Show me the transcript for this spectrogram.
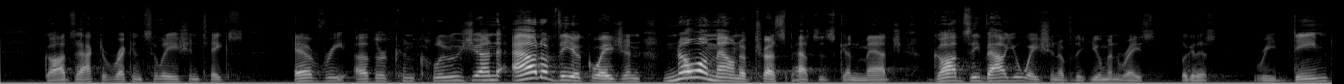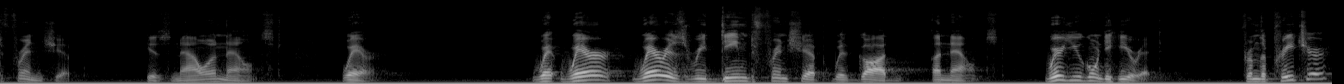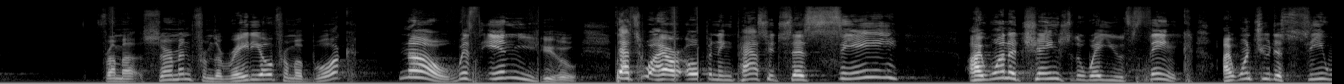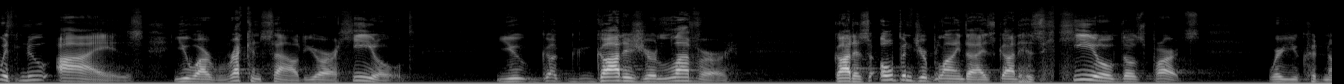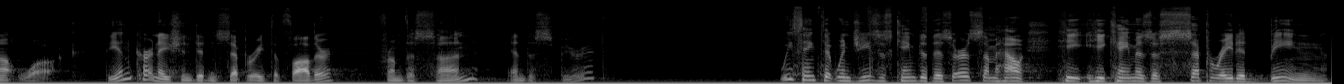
God's act of reconciliation takes every other conclusion out of the equation. No amount of trespasses can match God's evaluation of the human race. Look at this. Redeemed friendship is now announced. Where? Where, where, where is redeemed friendship with God announced? Where are you going to hear it? From the preacher? from a sermon, from the radio, from a book. No, within you. That's why our opening passage says, See, I want to change the way you think. I want you to see with new eyes. You are reconciled, you are healed. You, God is your lover. God has opened your blind eyes. God has healed those parts where you could not walk. The incarnation didn't separate the Father from the Son and the Spirit. We think that when Jesus came to this earth, somehow he, he came as a separated being.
